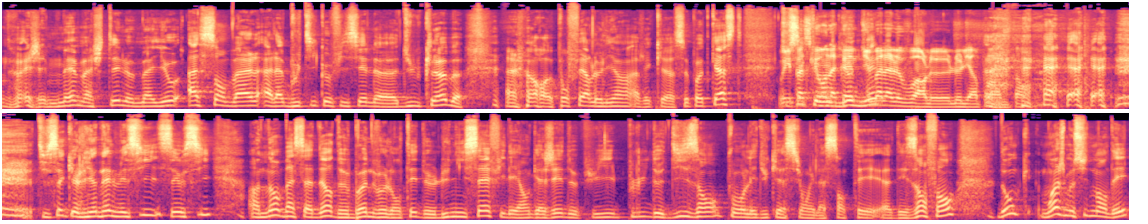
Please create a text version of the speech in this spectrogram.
Ouais, j'ai même acheté le maillot à 100 balles à la boutique officielle euh, du club. Alors, euh, pour faire le lien avec euh, ce podcast. Oui, parce qu'on a quand même du mal à le voir, le, lien pour l'instant. tu sais que Lionel Messi, c'est aussi un ambassadeur de bonne volonté de l'UNICEF. Il est engagé depuis plus de 10 ans pour l'éducation et la santé des enfants. Donc, moi, je me suis demandé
